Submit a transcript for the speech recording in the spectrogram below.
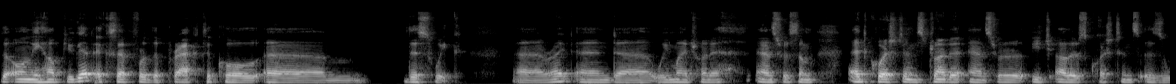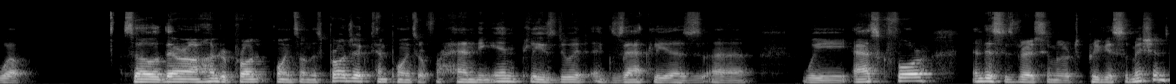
the only help you get, except for the practical um, this week. Uh, right? And uh, we might try to answer some ed questions, try to answer each other's questions as well. So there are 100 points on this project. 10 points are for handing in. Please do it exactly as uh, we ask for. And this is very similar to previous submissions.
